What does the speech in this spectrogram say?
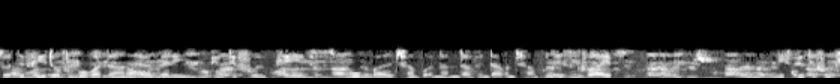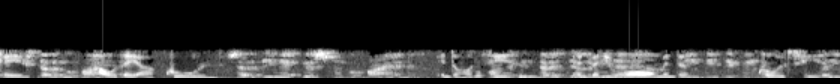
So at the feet of Govardhan, a very beautiful cave, Gopal Champu Ananda Vrindavan Champu describes these beautiful caves, how they are cool in the hot season and very warm in the cold season.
